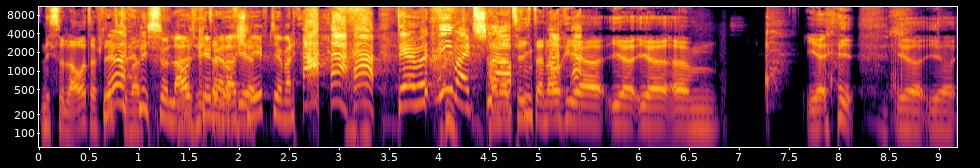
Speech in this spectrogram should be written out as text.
Nicht so laut, da schläft Ja, jemand. nicht so laut, Kinder, da schläft jemand. Der wird niemals schlafen. natürlich dann auch ihr, ihr, ihr, ähm, ihr, ihr, ihr,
